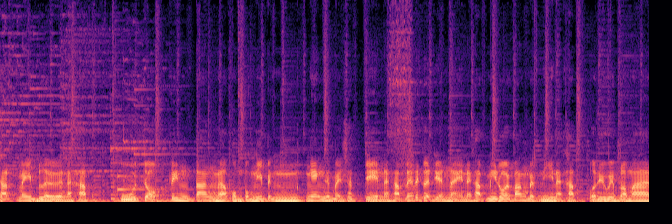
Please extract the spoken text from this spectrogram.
ชัดๆ ไม่เบลอนะครับหูจอกปริ้นตั้งนะผมตรงนี้เป็นแง่งขึ้นไปชัดเจนนะครับและถ้าเกิดเดือนไหนนะครับมีรอยบ้างแบบนี้นะครับบริเวณประมาณ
